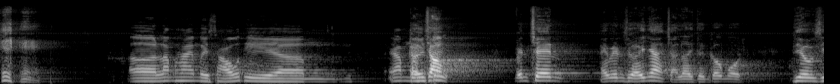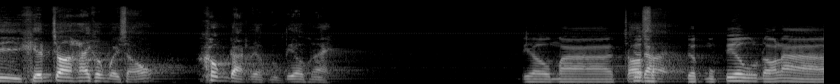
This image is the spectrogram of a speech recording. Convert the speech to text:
Ờ, năm 2016 thì ờ, em mới cẩn trọng. xây- bên trên hay bên dưới nha trả lời từng câu một. Điều gì khiến cho 2016 không đạt được mục tiêu này? Điều mà Cho chưa đạt sai. được mục tiêu đó là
